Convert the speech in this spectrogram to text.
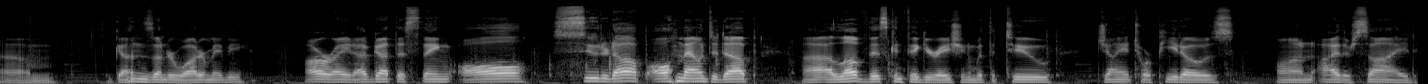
Um, guns underwater maybe. All right, I've got this thing all suited up, all mounted up. Uh, I love this configuration with the two giant torpedoes on either side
